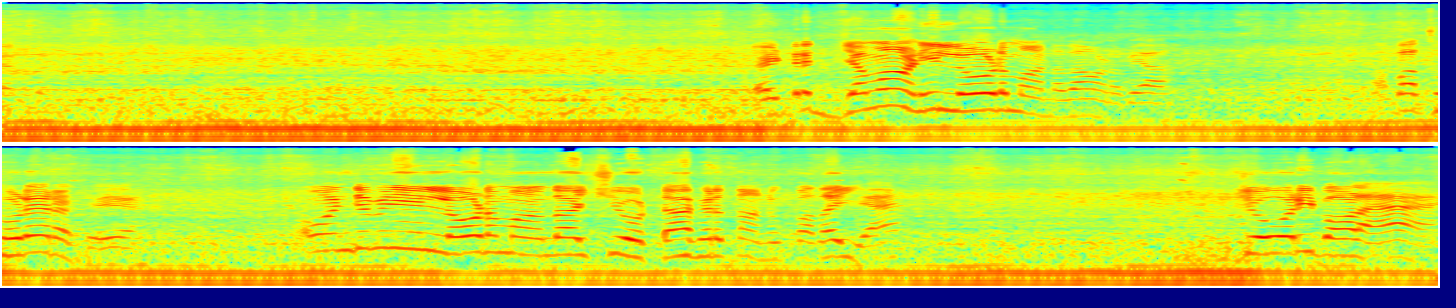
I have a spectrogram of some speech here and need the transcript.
ਚੱਕ ਟਰੈਕਟਰ ਜਮਾ ਨਹੀਂ, ਲੋਡ ਮੰਨਦਾ ਹੁਣ ਪਿਆ ਆਪਾਂ ਥੋੜੇ ਰੱਖੇ ਆ। ਉਂਝ ਵੀ ਨਹੀਂ ਲੋਡ ਮੰਨਦਾ, ਛੋਟਾ ਫਿਰ ਤੁਹਾਨੂੰ ਪਤਾ ਹੀ ਹੈ। ਜ਼ੋਰ ਹੀ ਬਾਲਾ ਹੈ।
